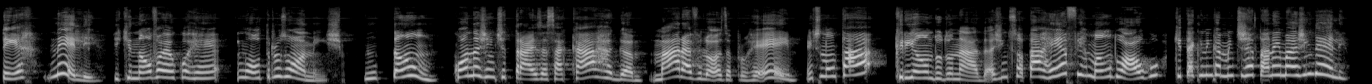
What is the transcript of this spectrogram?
ter nele e que não vai ocorrer em outros homens. Então, quando a gente traz essa carga maravilhosa para o rei, a gente não está criando do nada, a gente só está reafirmando algo que tecnicamente já está na imagem dele.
